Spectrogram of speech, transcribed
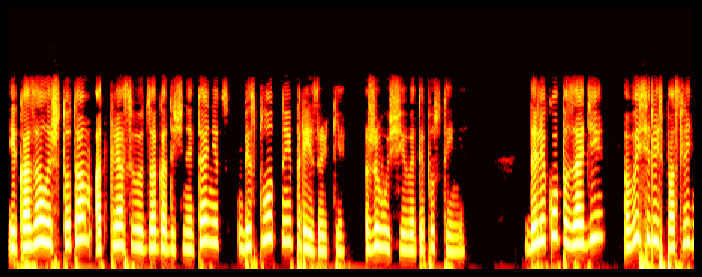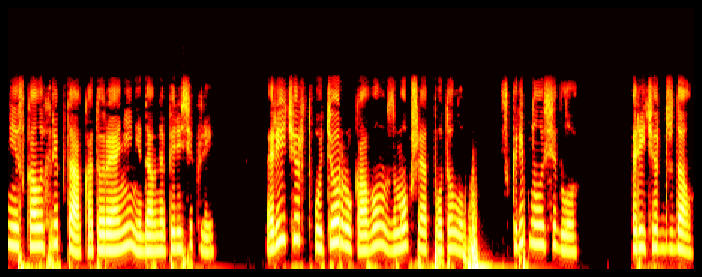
и казалось, что там отплясывают загадочный танец бесплотные призраки, живущие в этой пустыне. Далеко позади высились последние скалы хребта, которые они недавно пересекли. Ричард утер рукавом взмокший от пота лоб. Скрипнуло седло. Ричард ждал.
